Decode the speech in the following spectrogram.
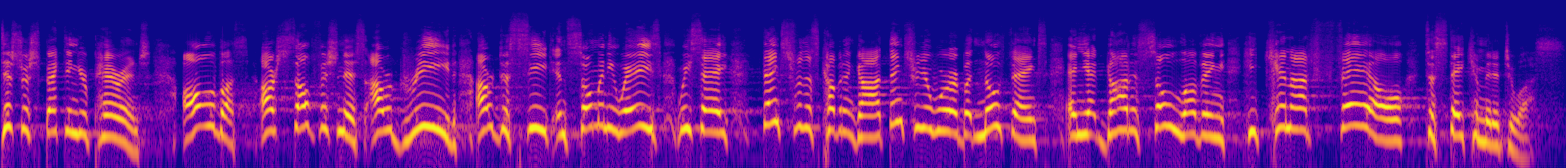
disrespecting your parents, all of us, our selfishness, our greed, our deceit, in so many ways, we say, Thanks for this covenant, God. Thanks for your word, but no thanks. And yet, God is so loving, He cannot fail to stay committed to us.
